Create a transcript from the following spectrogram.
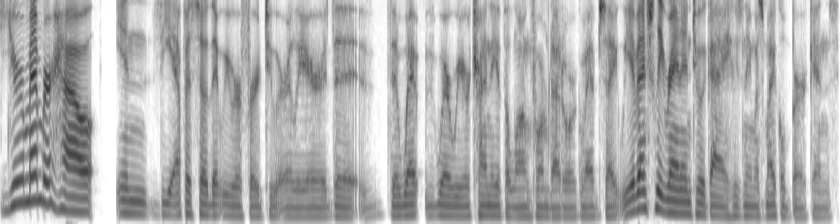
You remember how in the episode that we referred to earlier, the the web where we were trying to get the longform.org website, we eventually ran into a guy whose name was Michael Berkens,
